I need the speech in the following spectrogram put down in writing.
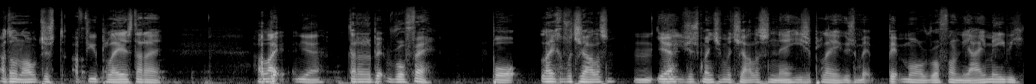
I don't know. Just a few players that are I like, bit- yeah, that are a bit rougher, but like Richarlison. Mm, yeah. you just mentioned Richarlison there. He's a player who's a bit, bit more rough on the eye, maybe,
